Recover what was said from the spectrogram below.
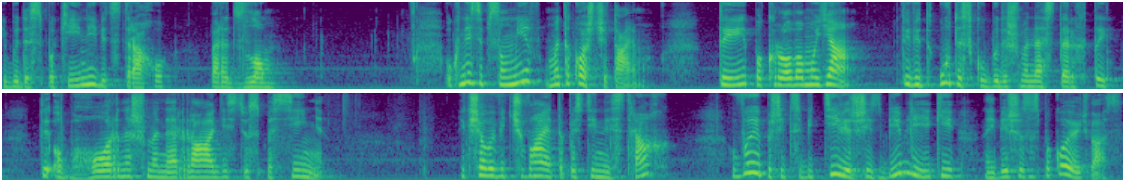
і буде спокійний від страху перед злом. У книзі псалмів ми також читаємо: Ти покрова моя, ти від утиску будеш мене стерегти, ти обгорнеш мене радістю спасіння. Якщо ви відчуваєте постійний страх, випишіть собі ті вірші з Біблії, які найбільше заспокоюють вас,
